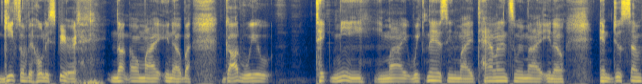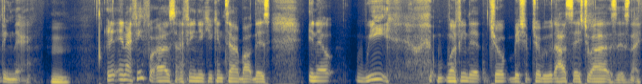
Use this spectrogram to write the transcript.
gift of the Holy Spirit, not on my, you know, but God will take me in my weakness, in my talents, in my, you know, and do something there. Hmm. And, and I think for us, I think Nick, you can tell about this. You know, we one thing that Cho, Bishop Choby would always say to us is like,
